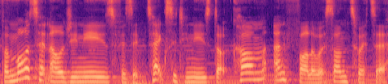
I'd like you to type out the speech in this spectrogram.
For more technology news, visit techcitynews.com and follow us on Twitter.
